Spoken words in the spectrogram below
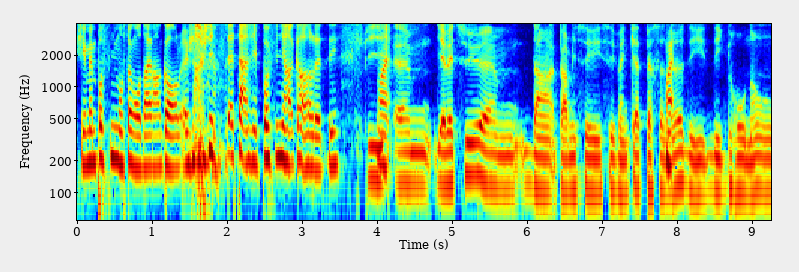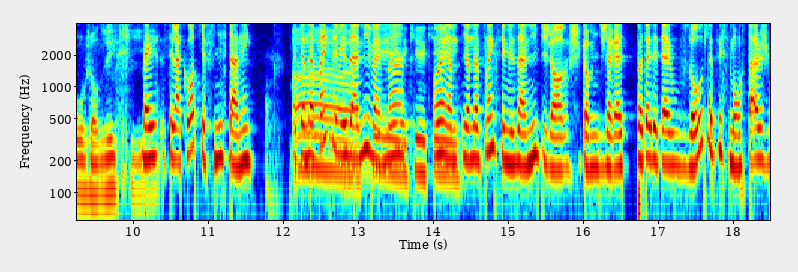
J'ai même pas fini mon secondaire encore, là. Genre, j'ai 17 ans, j'ai pas fini encore, là, tu sais. Puis, Ouais. euh, y avait-tu, euh, dans, parmi ces, ces 24 personnes-là, des, des gros noms aujourd'hui qui. Ben, c'est la cohorte qui a fini cette année. Fait qu'il y en a plein que c'est mes Ah, amis maintenant. Ouais, il y en- a plein que c'est mes amis, puis genre, je suis comme, j'aurais peut-être été avec vous autres, là, tu sais, si mon stage,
